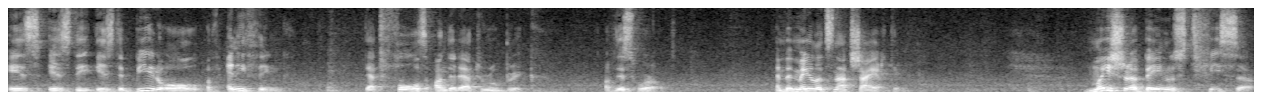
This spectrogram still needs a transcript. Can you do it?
is, is the is the be all of anything that falls under that rubric of this world. And B'meil it's not Shayachtim. Moshe Rabbeinu's tfisa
